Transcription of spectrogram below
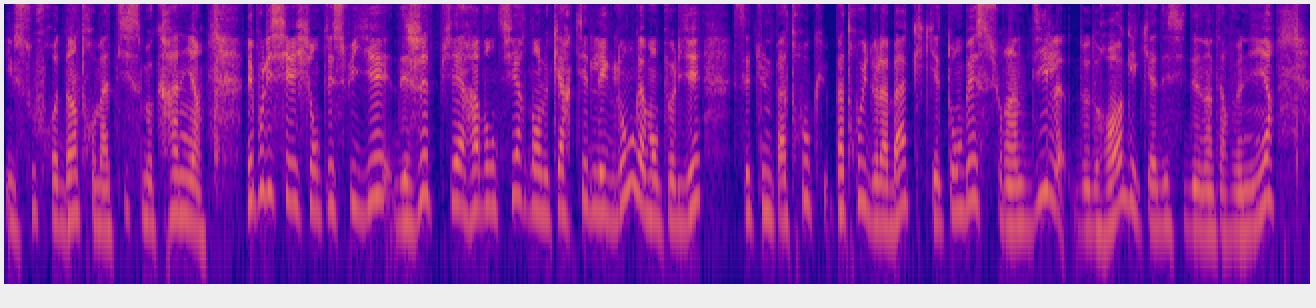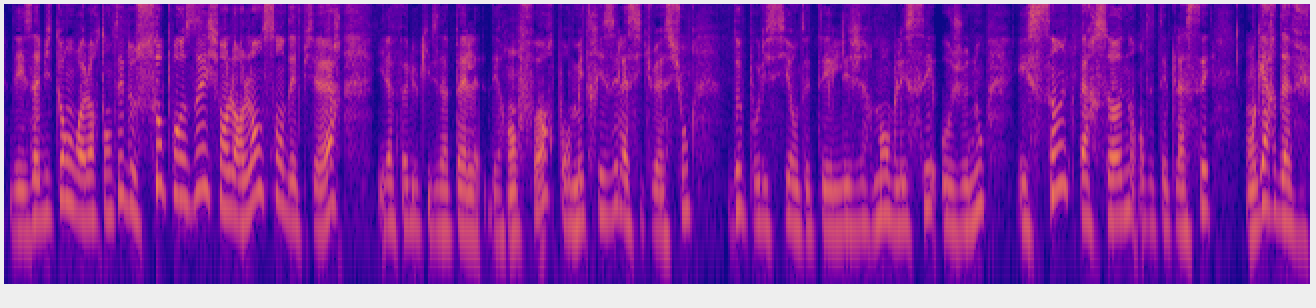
Il souffre d'un traumatisme crânien. Les policiers ont essuyé des jets de pierre avant-hier dans le quartier de l'Aiglong à Montpellier. C'est une patrouille de la BAC qui est tombée sur un deal de drogue et qui a décidé d'intervenir. Des habitants ont alors tenté de s'opposer en leur lançant des pierres. Il a fallu qu'ils appellent des renforts pour maîtriser la situation. Deux policiers ont été légèrement blessés au genou et cinq personnes ont été placées en garde à vue.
